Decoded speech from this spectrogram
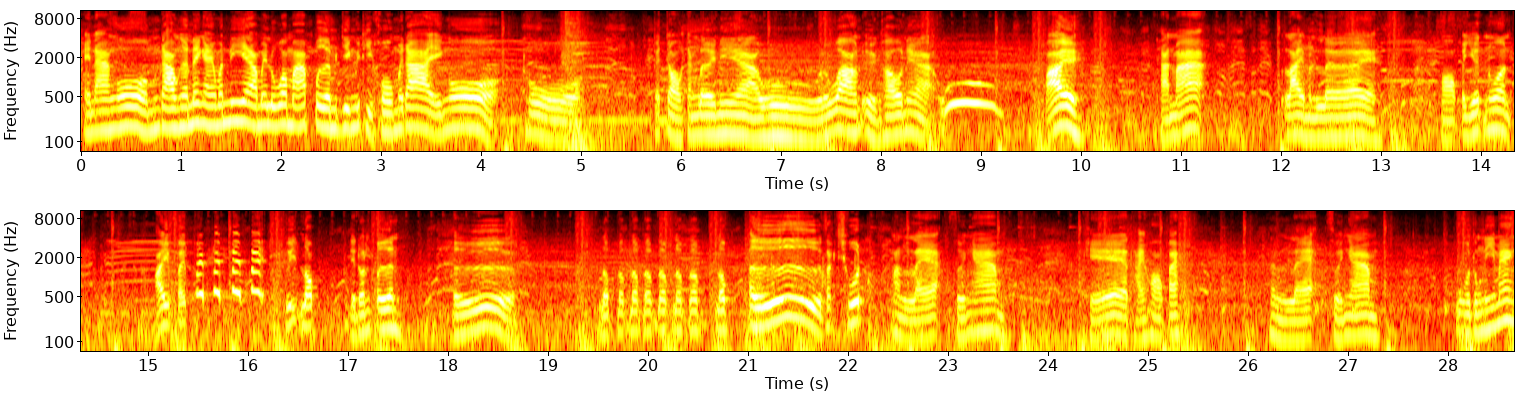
ไอ้นางโง่มึงดาวเงินได้ไงวะเนี่ยไม่รู้ว่าม้าปืนมันยิงวิถีโค้งไม่ได้ไอ้โง่โธ่กระจอกจังเลยเนี่ยโอ้โหแล้วว่าคนอื่นเขาเนี่ยอู้ไปฐานม้าไล่มันเลยหอกไปยึดนู่นไปไปไปไปไปไปวิลบเดี๋ยวโดนปืน เออลบลบลบลบลบลบลบลบเออสักชุดนั่นแหละ สวยงามโอเคถ่ายหอกไปนั่นแหละสวยงามโอ้ตรงนี้แม่ง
